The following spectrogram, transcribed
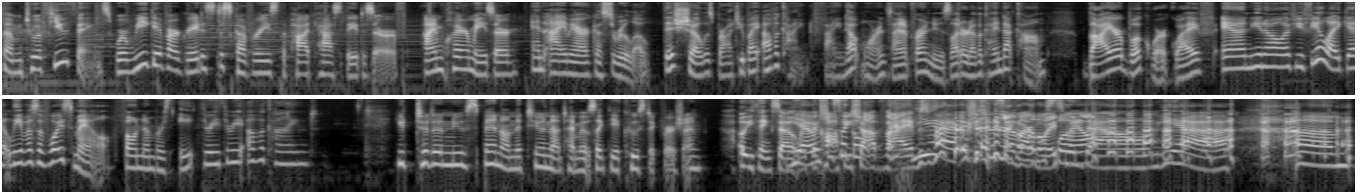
Welcome to A Few Things, where we give our greatest discoveries the podcast they deserve. I'm Claire Mazur. And I'm Erica Cerullo. This show is brought to you by Of a Kind. Find out more and sign up for our newsletter at ofakind.com. Buy our book, Work Wife. And, you know, if you feel like it, leave us a voicemail. Phone number is 833 Of a Kind. You did a new spin on the tune that time. It was like the acoustic version. Oh, you think so? Yeah, like the coffee like shop a, vibes. Yeah, it's just like of a our little voicemail. down. Yeah, um,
